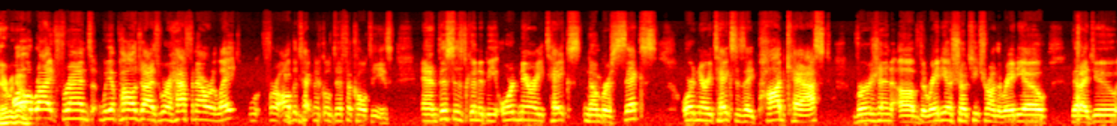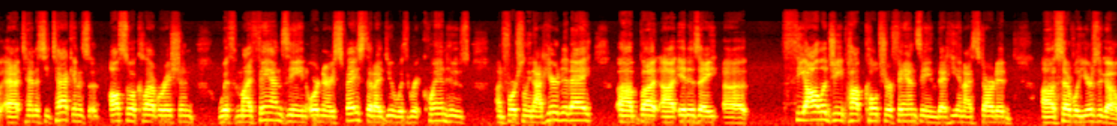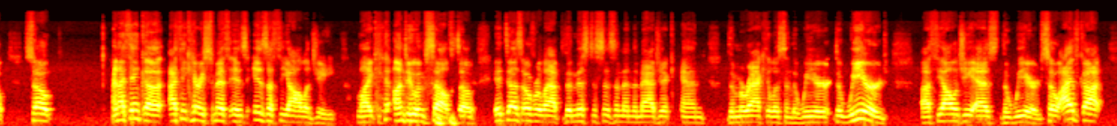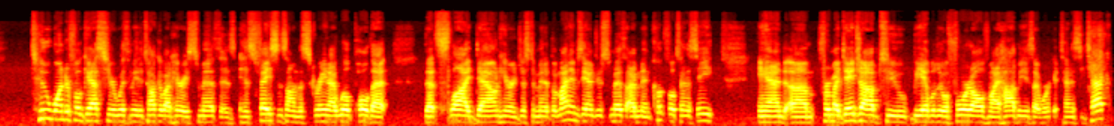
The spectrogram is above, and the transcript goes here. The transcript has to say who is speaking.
Speaker 1: There we go.
Speaker 2: All right, friends. We apologize. We're half an hour late for all the technical difficulties. And this is going to be Ordinary Takes number six. Ordinary Takes is a podcast version of the radio show Teacher on the Radio that I do at Tennessee Tech. And it's also a collaboration with my fanzine, Ordinary Space, that I do with Rick Quinn, who's unfortunately not here today. Uh, but uh, it is a uh, theology pop culture fanzine that he and I started uh, several years ago. So, and I think uh, I think Harry Smith is is a theology like unto himself. So it does overlap the mysticism and the magic and the miraculous and the weird, the weird uh, theology as the weird. So I've got two wonderful guests here with me to talk about Harry Smith. His, his face is on the screen. I will pull that that slide down here in just a minute. But my name is Andrew Smith. I'm in Cookeville, Tennessee. And um, for my day job to be able to afford all of my hobbies, I work at Tennessee Tech.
